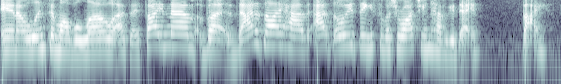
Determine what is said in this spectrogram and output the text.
and I will link them all below as I find them, but that is all I have. As always, thank you so much for watching, have a good day. Bye.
